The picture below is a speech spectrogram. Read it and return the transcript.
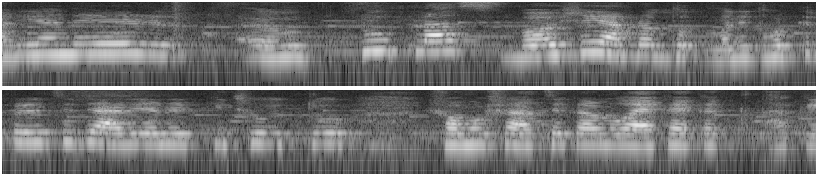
আরিয়ানের টু প্লাস বয়সেই আমরা মানে ধরতে পেরেছি যে আরিয়ানের কিছু একটু সমস্যা আছে কারণ ও একা একা থাকে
